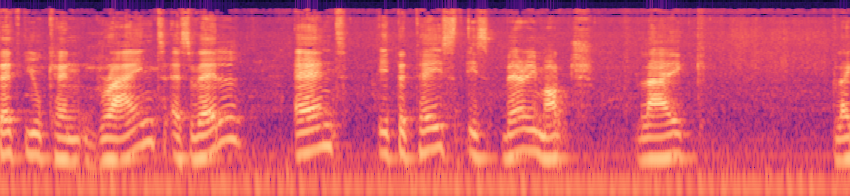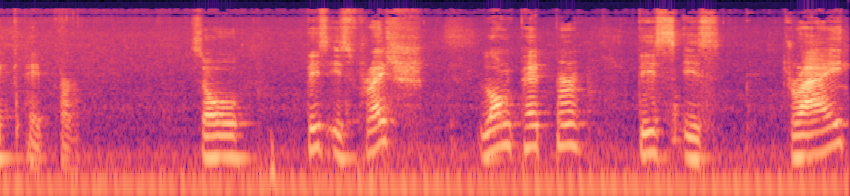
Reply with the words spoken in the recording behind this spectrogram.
that you can grind as well and it, the taste is very much like black pepper. So this is fresh long pepper, this is dried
